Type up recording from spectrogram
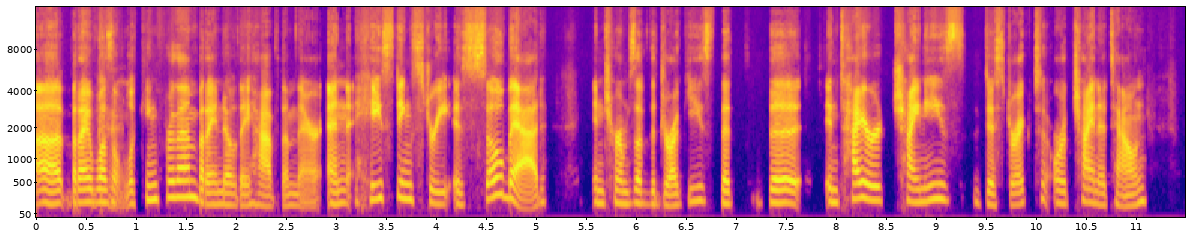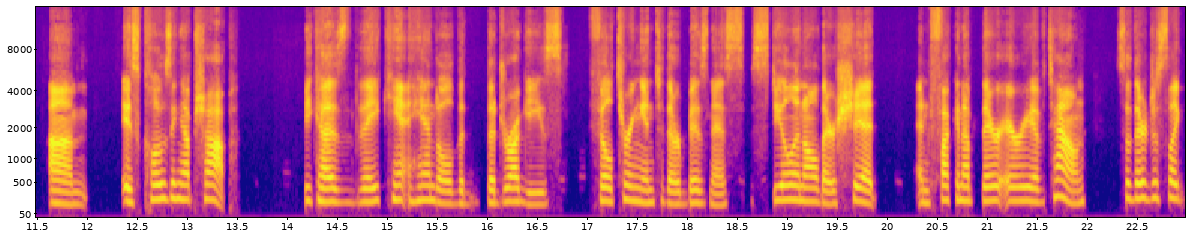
Uh, but I wasn't Okay. looking for them, but I know they have them there. And Hastings Street is so bad in terms of the druggies that the entire Chinese district or Chinatown um, is closing up shop because they can't handle the, the druggies filtering into their business, stealing all their shit, and fucking up their area of town. So they're just like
